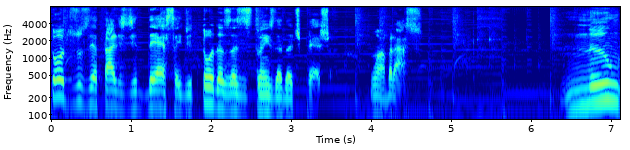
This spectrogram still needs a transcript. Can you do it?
todos os detalhes de dessa e de todas as strains da Dutch Passion. Um abraço. Não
